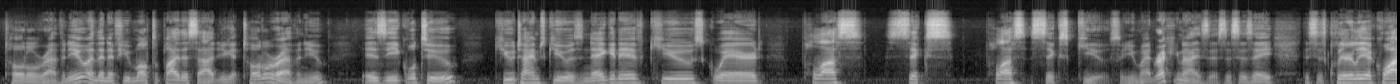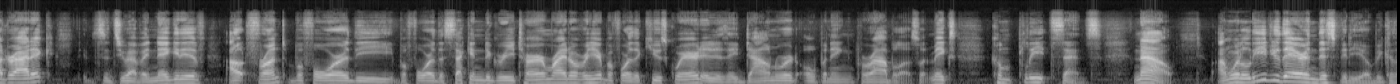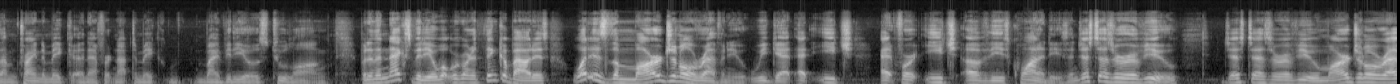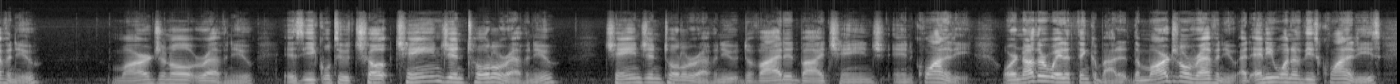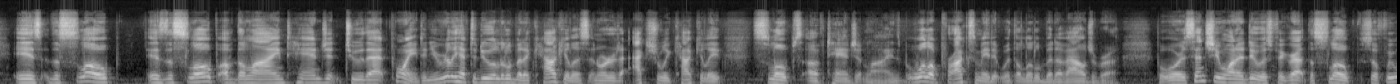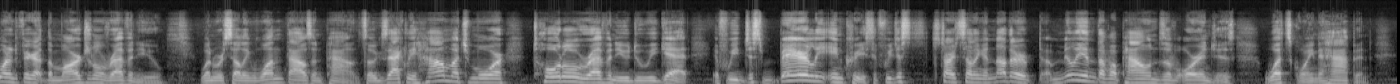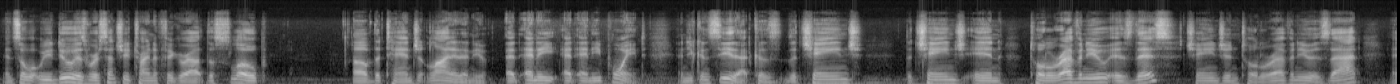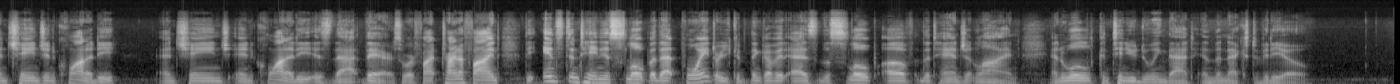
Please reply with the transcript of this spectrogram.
total revenue. And then if you multiply this out, you get total revenue is equal to q times q is negative q squared plus 6 plus 6q. So you might recognize this. This is a this is clearly a quadratic since you have a negative out front before the before the second degree term right over here before the q squared, it is a downward opening parabola. So it makes complete sense. Now, I'm going to leave you there in this video because I'm trying to make an effort not to make my videos too long. But in the next video, what we're going to think about is what is the marginal revenue we get at each at, for each of these quantities. And just as a review, just as a review, marginal revenue, marginal revenue is equal to change in total revenue change in total revenue divided by change in quantity. Or another way to think about it, the marginal revenue at any one of these quantities is the slope is the slope of the line tangent to that point. And you really have to do a little bit of calculus in order to actually calculate slopes of tangent lines, but we'll approximate it with a little bit of algebra. But what we essentially want to do is figure out the slope. So if we wanted to figure out the marginal revenue when we're selling 1,000 pounds, so exactly how much more total revenue do we get if we just barely increase, if we just start selling another millionth of a pounds of oranges, what's going to happen? And so what we do is we're essentially trying to figure out the slope of the tangent line at any at any at any point. And you can see that because the change the change in total revenue is this, change in total revenue is that, and change in quantity and change in quantity is that there. So we're trying to find the instantaneous slope at that point, or you could think of it as the slope of the tangent line. And we'll continue doing that in the next video.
